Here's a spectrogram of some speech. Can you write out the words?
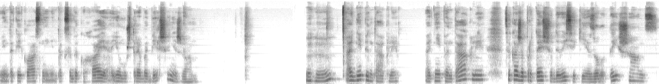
він такий класний, він так себе кохає, йому ж треба більше, ніж вам. Угу. Одні пентаклі. Одні пентаклі. Це каже про те, що дивись, який є золотий шанс.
